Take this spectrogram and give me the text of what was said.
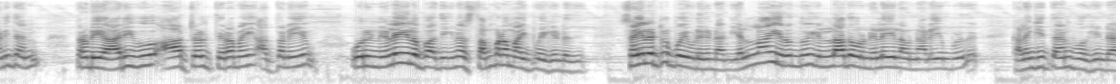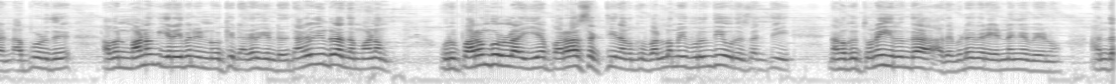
மனிதன் தன்னுடைய அறிவு ஆற்றல் திறமை அத்தனையும் ஒரு நிலையில் பார்த்தீங்கன்னா ஸ்தம்பனமாகி போய்கின்றது. செயலற்று போய் விடுகின்றான். எல்லாம் இருந்தும் இல்லாத ஒரு நிலையில் அவன் அடையும் பொழுது கலங்கித்தான் போகின்றான். அப்பொழுது அவன் மனம் இறைவனை நோக்கி நகர்கின்றது. நகர்கின்ற அந்த மனம் ஒரு பரம்பொருளாகிய பராசக்தி நமக்கு வல்லமை பொருந்திய ஒரு சக்தி நமக்கு துணை இருந்தால் அதை விட வேறு என்னங்க வேணும்? அந்த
